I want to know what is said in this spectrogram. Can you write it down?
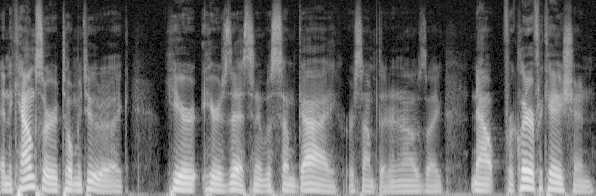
and the counselor told me too. They're like, here here's this, and it was some guy or something, and I was like, now for clarification,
